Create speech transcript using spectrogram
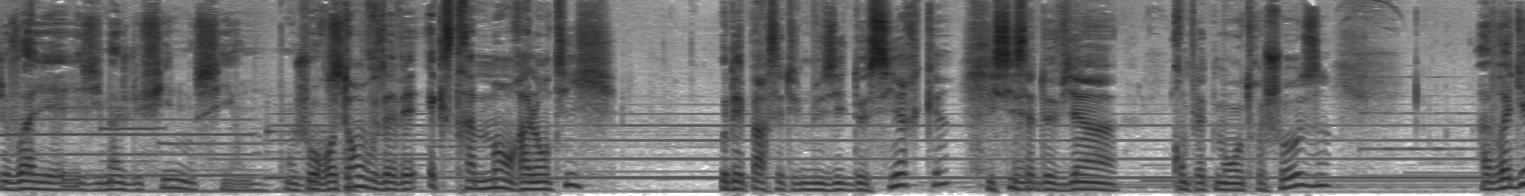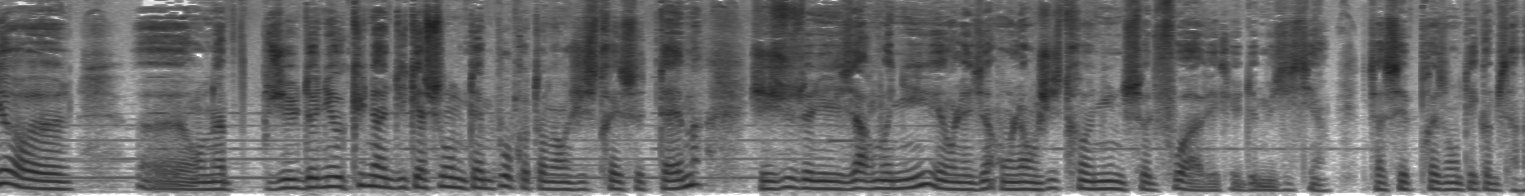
je vois les, les images du film aussi. On, on joue Pour autant, vous avez extrêmement ralenti. Au départ, c'est une musique de cirque. Ici, ça devient complètement autre chose. À vrai dire, euh, euh, on a, j'ai donné aucune indication de tempo quand on a enregistré ce thème. J'ai juste donné les harmonies et on les a, on l'a enregistré en une seule fois avec les deux musiciens. Ça s'est présenté comme ça.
